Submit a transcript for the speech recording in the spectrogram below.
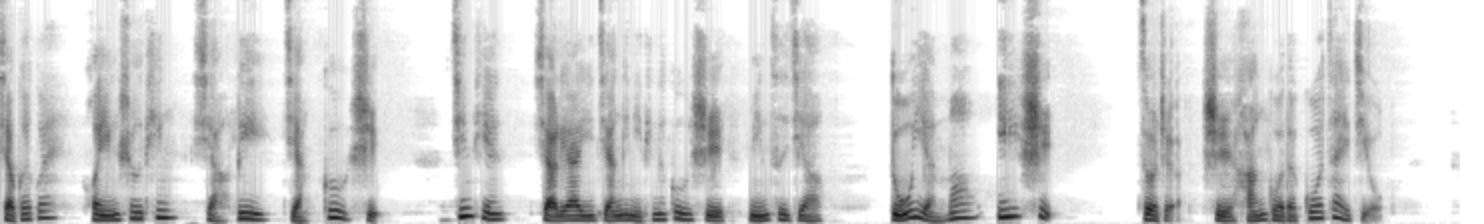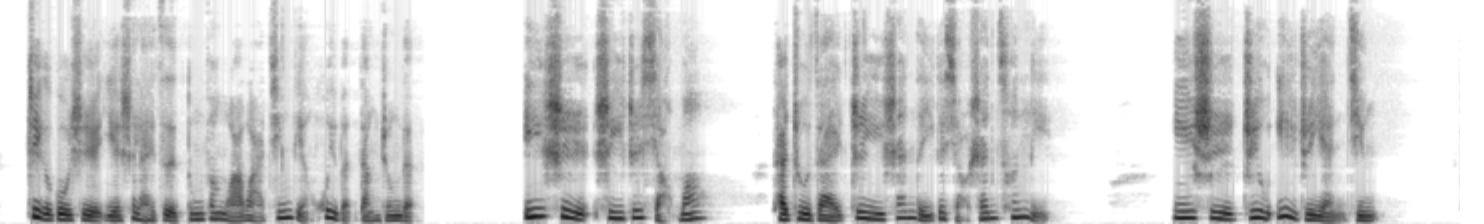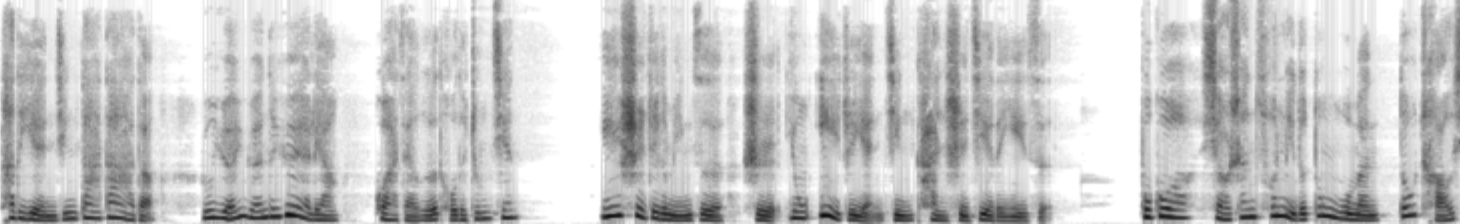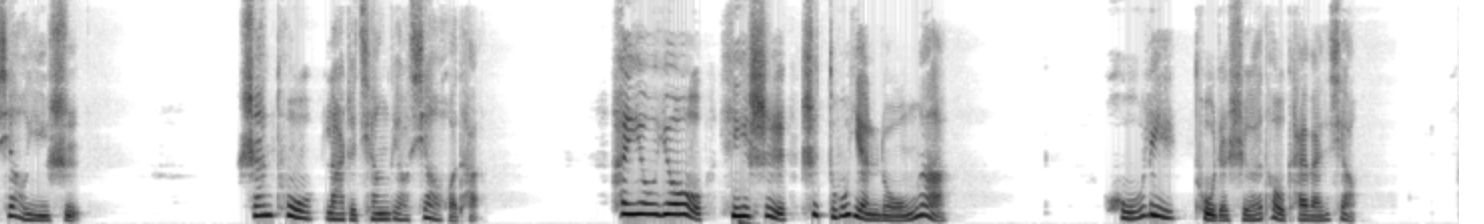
小乖乖，欢迎收听小丽讲故事。今天小丽阿姨讲给你听的故事名字叫《独眼猫伊势》，作者是韩国的郭在九。这个故事也是来自东方娃娃经典绘本当中的。伊势是一只小猫，它住在智异山的一个小山村里。伊势只有一只眼睛。他的眼睛大大的，如圆圆的月亮，挂在额头的中间。伊势这个名字是用一只眼睛看世界的意思。不过，小山村里的动物们都嘲笑伊势。山兔拉着腔调笑话他：“嘿呦呦，伊势是独眼龙啊！”狐狸吐着舌头开玩笑。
